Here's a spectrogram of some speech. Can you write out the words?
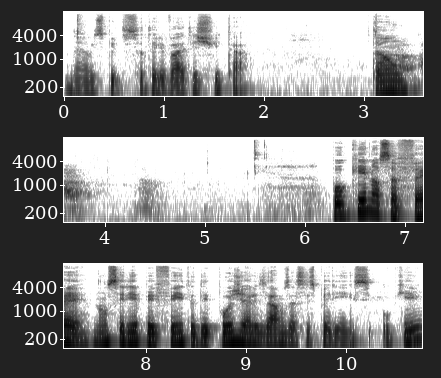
Né? O Espírito Santo ele vai testificar. Então, por que nossa fé não seria perfeita depois de realizarmos essa experiência? O que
